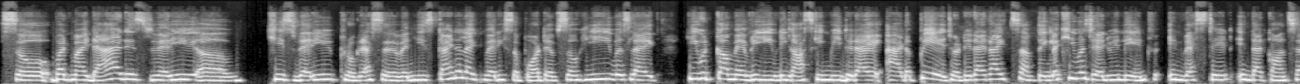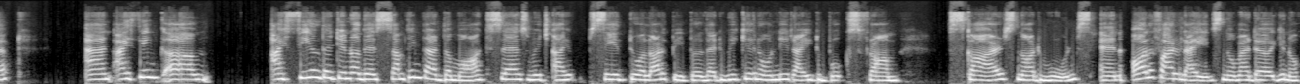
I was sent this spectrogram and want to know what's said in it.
So, but my dad is very, um, he's very progressive and he's kind of like very supportive. So he was like, he would come every evening asking me, did I add a page or did I write something? Like he was genuinely in- invested in that concept. And I think, um, I feel that, you know, there's something that the moth says, which I say to a lot of people that we can only write books from scars, not wounds. And all of our lives, no matter, you know,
